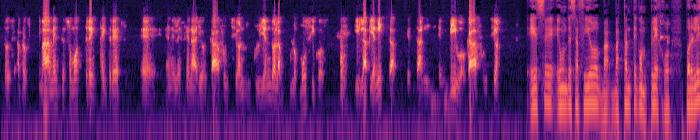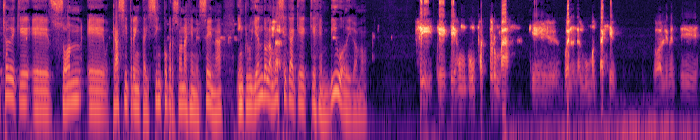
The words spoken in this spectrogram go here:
Entonces, aproximadamente somos 33 eh, en el escenario, en cada función, incluyendo la, los músicos y la pianista que están en vivo, cada función. Ese es un desafío bastante complejo por el hecho de que eh, son eh, casi 35 personas en escena, incluyendo la claro. música que, que, es en vivo, digamos. Sí, que, que es un, un, factor más que, bueno, en algún montaje probablemente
